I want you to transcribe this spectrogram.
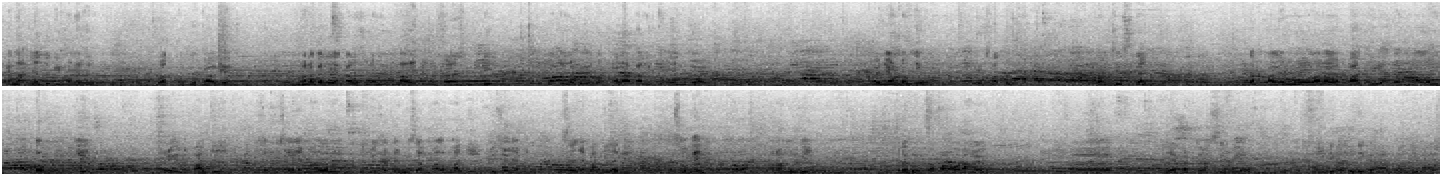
Enaknya tuh gimana sih buat tubuh kalian? Karena ketika kalian sudah mengenali tubuh kalian sendiri, itu akan lebih enak. Kalian akan lebih enjoy. Dan yang penting satu konsisten. Entah kalian mau olahraga pagi atau malam atau mungkin hari ini pagi bisa bisanya malam itu besoknya bisa malam lagi besoknya bisanya pagi lagi oke okay, nggak masalah. Karena mungkin ada beberapa orang yang eh, dia kerja shift ya jadi kan pagi malam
